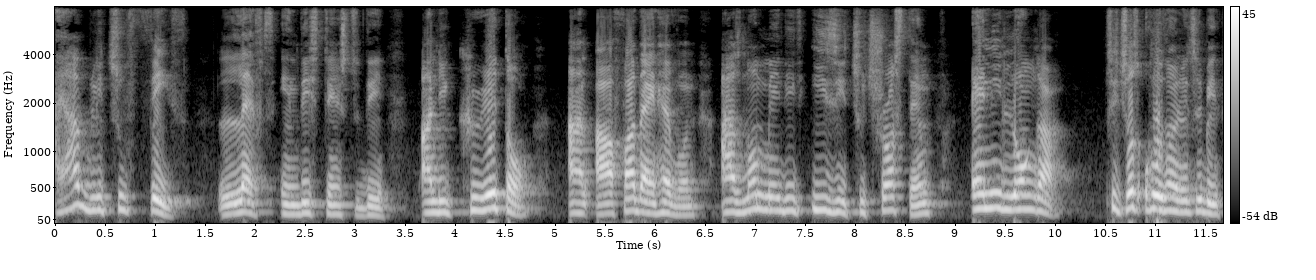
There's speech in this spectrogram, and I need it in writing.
I have little faith left in these things today. And the Creator and our Father in heaven has not made it easy to trust Him any longer. See, just hold on a little bit.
